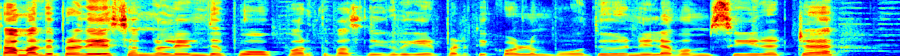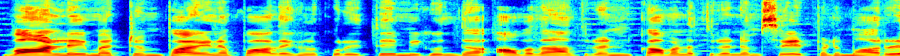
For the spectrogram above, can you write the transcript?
தமது பிரதேசங்களிலிருந்து போக்குவரத்து வசதிகளை ஏற்படுத்தி கொள்ளும்போது நிலவும் சீரற்ற வானிலை மற்றும் பயண பாதைகள் குறித்து மிகுந்த அவதானத்துடன் கவனத்துடனும் செயற்படுமாறு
